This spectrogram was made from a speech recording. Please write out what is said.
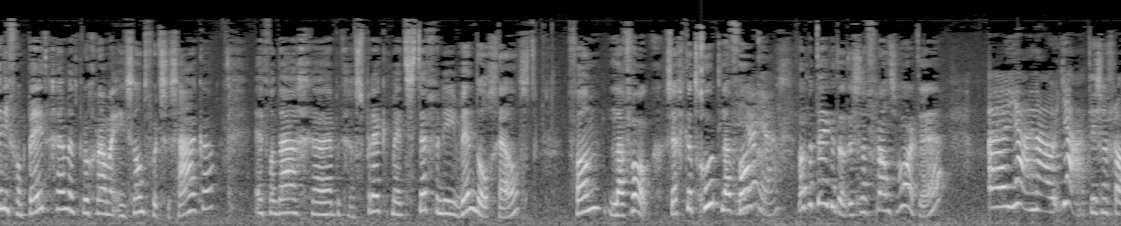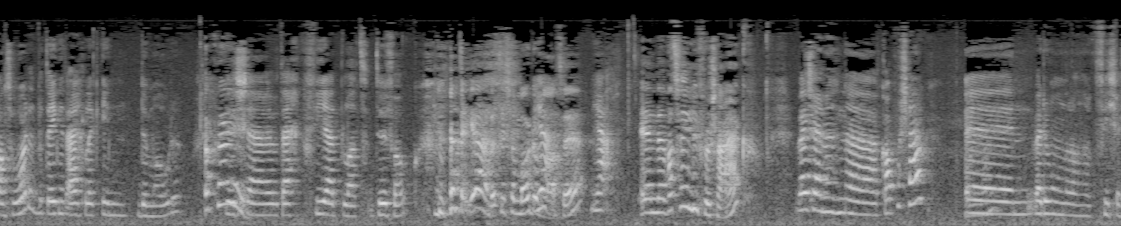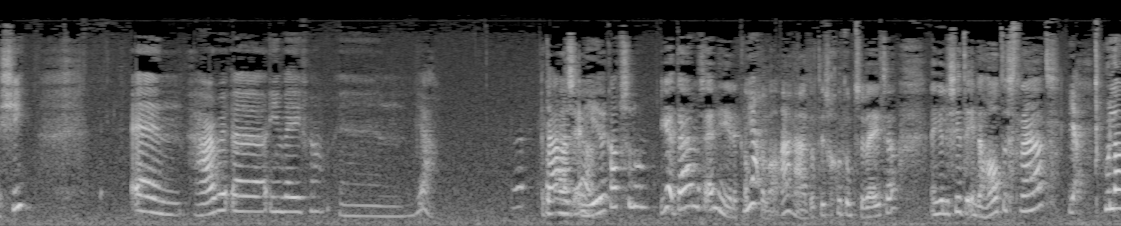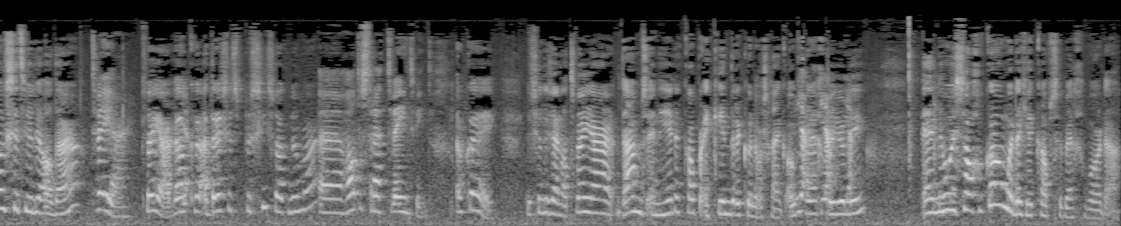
Henny van Petergem, het programma in Zandvoortse Zaken. En vandaag eh, heb ik een gesprek met Stephanie Wendelgelst van La Vogue. Zeg ik het goed, La Vogue? Ja, ja. Wat betekent dat? Het is een Frans woord, hè? Eh, ja, nou ja, het is een Frans woord. Het betekent eigenlijk in de mode. Oké. Dus eh, we hebben het eigenlijk via het blad De Vogue. ja, dat is een modeblad, ja. hè? Ja, En wat zijn jullie voor zaak? wij zijn een kapperszaak. En wij doen onder andere ook visagie. En haar eh, inweven. En ja, dames- en ja. herenkapsalon. Ja, dames en heren kapsalon. Aha, dat is goed om te weten. En jullie zitten in de Haltestraat. Ja, Hoe lang zitten jullie al daar? twee jaar. Twee jaar. Welk adres is precies? Welk nummer? Eh Haltestraat 22. Oké. Dus jullie zijn al twee jaar dames en heren kapper. En kinderen kunnen waarschijnlijk ook Ja, terecht ja, bij jullie. En hoe is het zo gekomen dat je kapster bent geworden?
